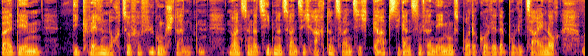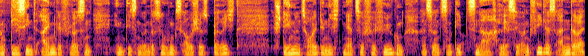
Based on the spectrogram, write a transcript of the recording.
bei dem die Quellen noch zur Verfügung standen. 1927, 28 gab es die ganzen Vernehmungsprotokolle der Polizei noch und die sind eingeflossen in diesen Untersuchungsausschussbericht, stehen uns heute nicht mehr zur Verfügung. Ansonsten gibt's Nachlässe und vieles andere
